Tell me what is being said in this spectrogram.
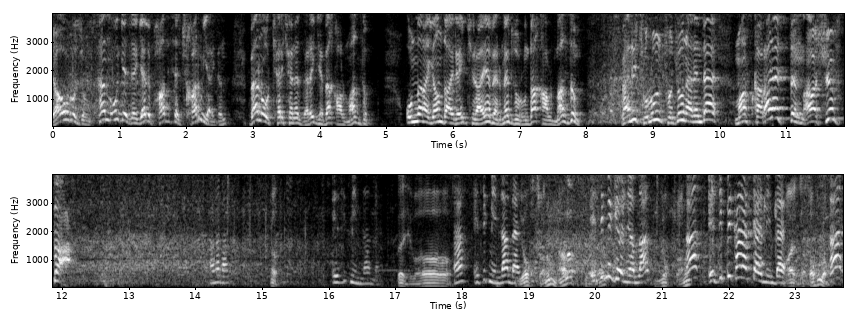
Yavrucuğum sen o gece gelip hadise çıkarmayaydın. Ben o kerkenezlere gebe kalmazdım. Onlara yan daireyi kiraya vermek zorunda kalmazdım. Beni çoluğun çocuğun elinde maskara ettin aşıfta. Bana bak. Ezik miyim lan ben? Eyvah. Ha? Ezik miyim lan ben? Yok canım ne alakası var? Ezik mi görünüyorum lan? Yok canım. Ha? Ezik bir karakter miyim ben? Hayır estağfurullah. Ha?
